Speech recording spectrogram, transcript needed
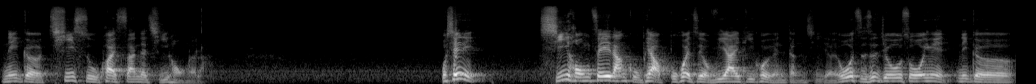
那个七十五块三的旗红了啦。我相信旗红这一档股票不会只有 VIP 会员等级的，我只是就是说，因为那个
